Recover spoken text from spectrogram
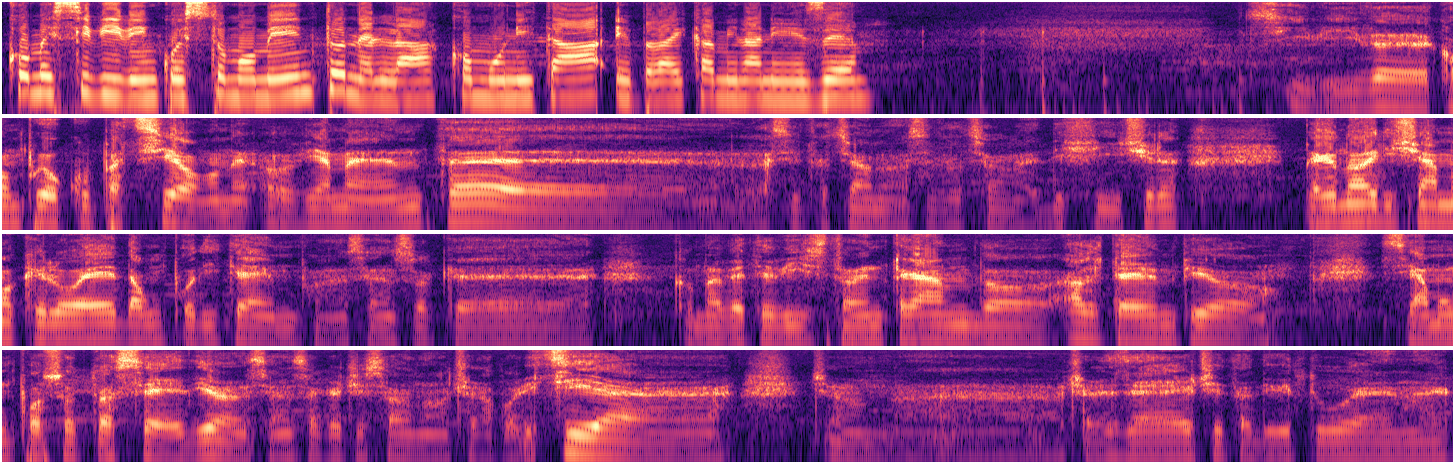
come si vive in questo momento nella comunità ebraica milanese? Si vive con preoccupazione, ovviamente la situazione è una situazione difficile, per noi diciamo che lo è da un po' di tempo, nel senso che come avete visto entrando al Tempio siamo un po' sotto assedio, nel senso che c'è la polizia, c'è, c'è l'esercito addirittura,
